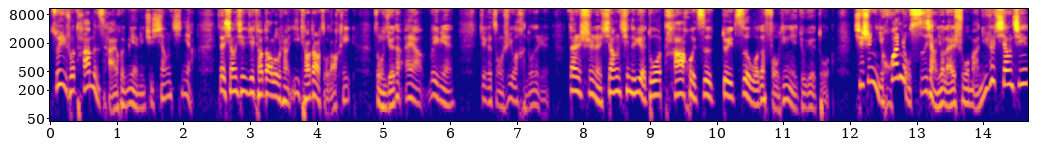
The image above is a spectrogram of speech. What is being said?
所以说他们才会面临去相亲呀。在相亲这条道路上，一条道走到黑，总觉得哎哎呀，未免这个总是有很多的人。但是呢，相亲的越多，他会自对自我的否定也就越多。其实你换种思想就来说嘛，你说相亲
